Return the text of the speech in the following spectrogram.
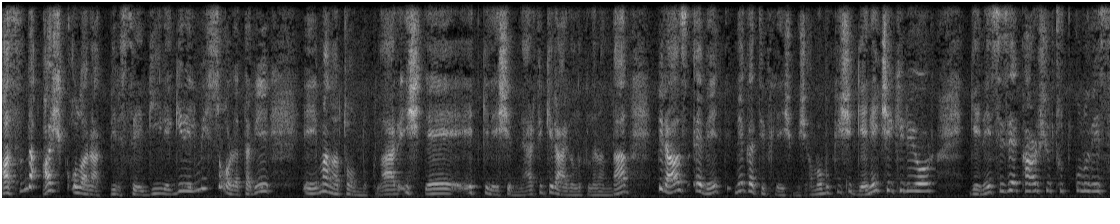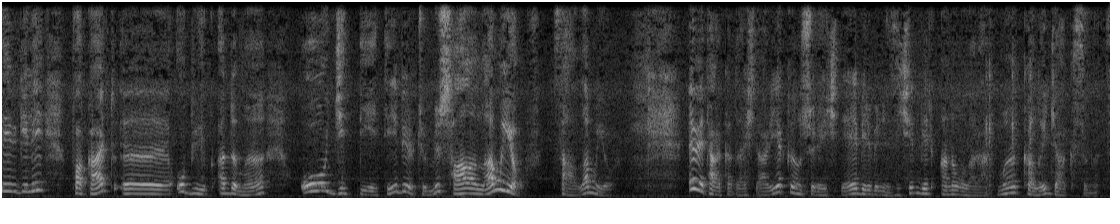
aslında aşk olarak bir sevgiyle girilmiş sonra tabii e, monotonluklar işte etkileşimler fikir ayrılıklarından biraz evet negatifleşmiş ama bu kişi gene çekiliyor gene size karşı tutkulu ve sevgili fakat e, o büyük adımı o ciddiyeti bir türlü sağlamıyor sağlamıyor. Evet arkadaşlar yakın süreçte birbiriniz için bir anı olarak mı kalacaksınız?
